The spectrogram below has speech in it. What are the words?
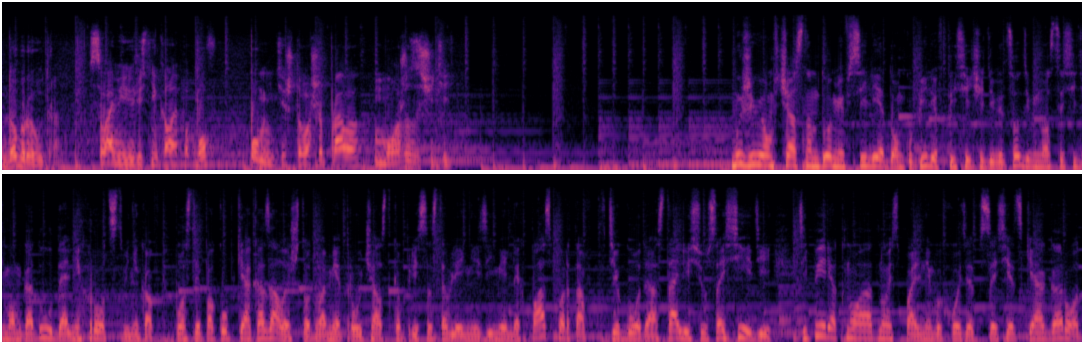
Доброе утро! С вами юрист Николай Попов. Помните, что ваше право можно защитить. Мы живем в частном доме в селе. Дом купили в 1997 году у дальних родственников. После покупки оказалось, что 2 метра участка при составлении земельных паспортов в те годы остались у соседей. Теперь окно одной спальни выходит в соседский огород.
